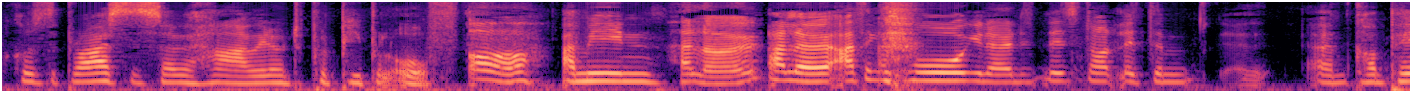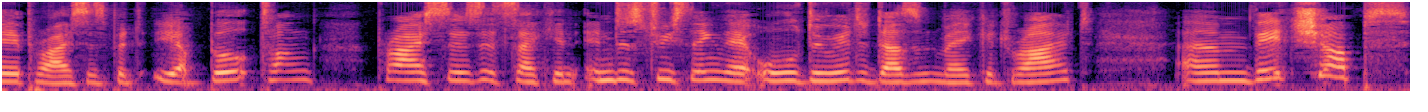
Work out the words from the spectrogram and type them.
because the price is so high, we don't want to put people off. Oh. I mean, Hello. hello. I think it's more, you know, let's not let them uh, um, compare prices. But yeah, biltong prices, it's like an industry thing. They all do it. It doesn't make it right. Um, vet shops,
